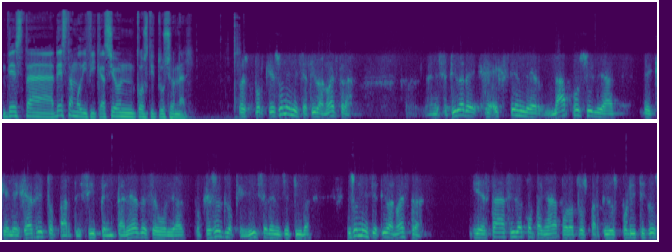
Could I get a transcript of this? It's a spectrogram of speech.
de esta, de esta modificación constitucional? Pues porque es una iniciativa nuestra. La iniciativa de extender la posibilidad de que el ejército participe en tareas de seguridad, porque eso es lo que dice la iniciativa, es una iniciativa nuestra. Y esta ha sido acompañada por otros partidos políticos,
